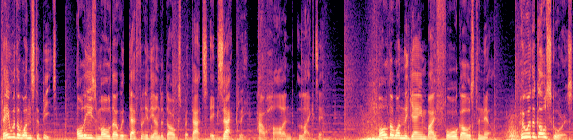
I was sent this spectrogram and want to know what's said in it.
They were the ones to beat. Ole's Molde were definitely the underdogs, but that's exactly how Haaland liked it. Molde won the game by four goals to nil. Who were the goal scorers?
